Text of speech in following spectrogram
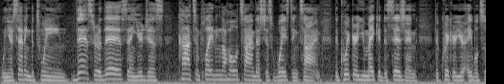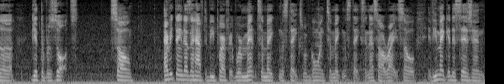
when you're setting between this or this and you're just contemplating the whole time that's just wasting time. The quicker you make a decision the quicker you're able to get the results. So everything doesn't have to be perfect. We're meant to make mistakes. We're going to make mistakes and that's all right. So if you make a decision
